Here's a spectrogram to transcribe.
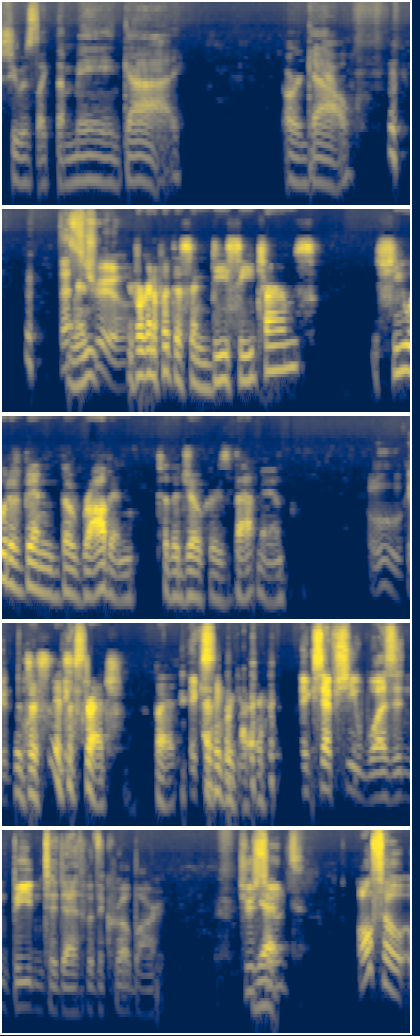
She was like the main guy or gal. That's mean, true. if we're gonna put this in DC terms, she would have been the Robin to the Joker's Batman. Ooh, good It's a it's a stretch, but I think we got there. except she wasn't beaten to death with a crowbar. Too soon? Also,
